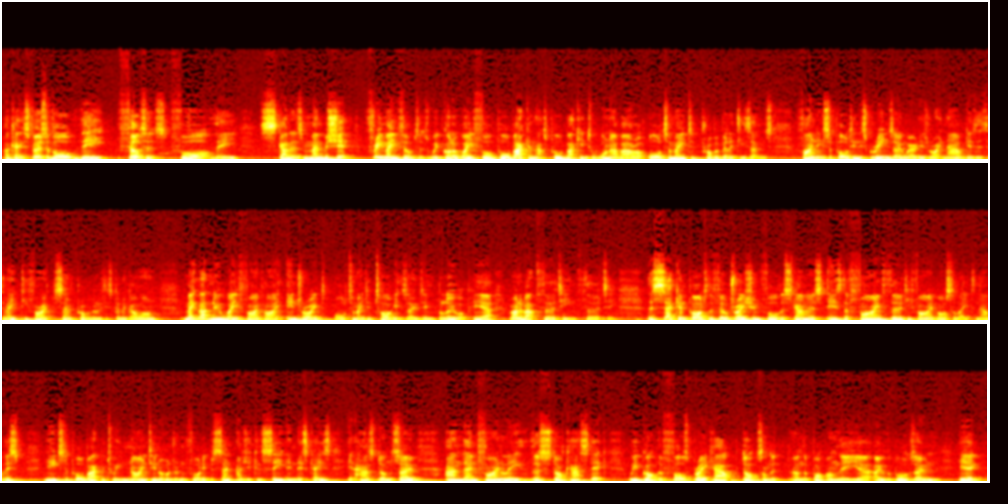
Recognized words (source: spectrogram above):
Okay so first of all the filters for the scanners membership three main filters. We've got a wave 4 pullback and that's pulled back into one of our automated probability zones. Finding support in this green zone where it is right now gives it an 85% probability it's going to go on. Make that new wave 5 high, intra automated target zones in blue up here, around about 1330. The second part of the filtration for the scanners is the 535 oscillator. Now this needs to pull back between 90 and 140 percent. As you can see in this case it has done so. And then finally the stochastic. We've got the false breakout dots on the on the on the uh, overbought zone here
